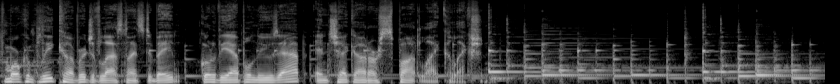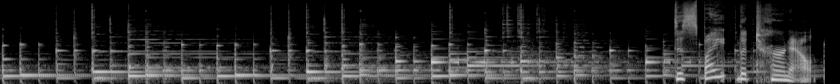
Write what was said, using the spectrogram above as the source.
For more complete coverage of last night's debate, go to the Apple News app and check out our Spotlight collection. Despite the turnout,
